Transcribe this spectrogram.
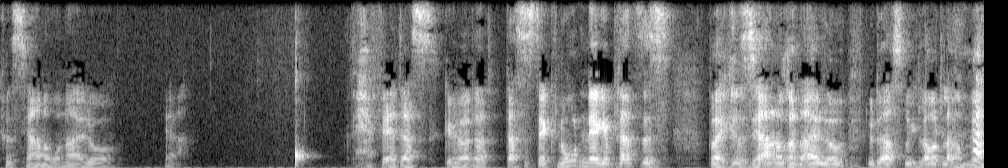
Cristiano Ronaldo, ja, wer, wer das gehört hat, das ist der Knoten, der geplatzt ist bei Cristiano Ronaldo. Du darfst ruhig laut lachen.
